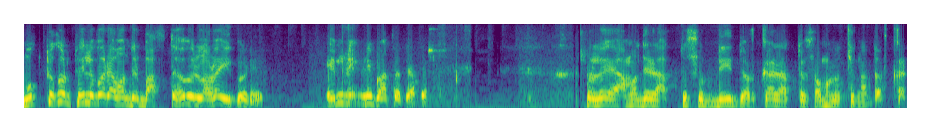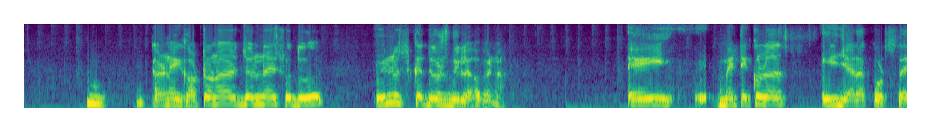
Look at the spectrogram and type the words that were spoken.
মুক্ত করতে হলে পরে আমাদের বাঁচতে হবে লড়াই করে। এমনি এমনি বাঁচা যাবে। আসলে আমাদের আত্মশুদ্ধি দরকার আত্মসমালোচনা দরকার। কারণ এই ঘটনার জন্য শুধু ইউনুসকে দোষ দিলে হবে না। এই মেটিকুলাস ই যারা করছে,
